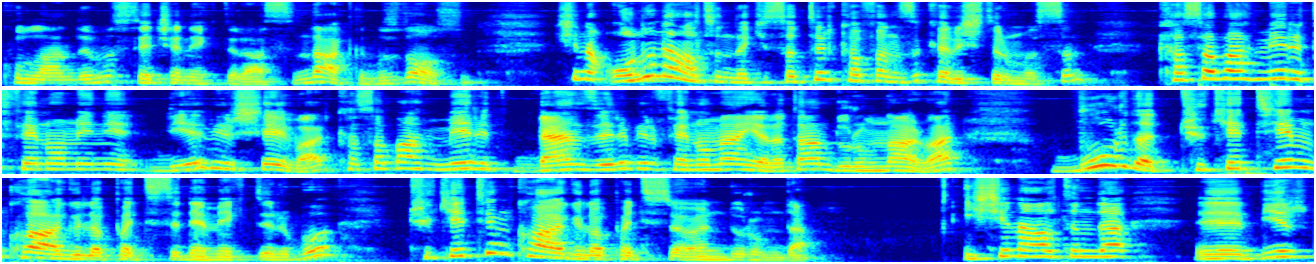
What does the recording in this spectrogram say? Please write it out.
kullandığımız seçenektir aslında aklımızda olsun. Şimdi onun altındaki satır kafanızı karıştırmasın. Kasabah merit fenomeni diye bir şey var. Kasabah merit benzeri bir fenomen yaratan durumlar var. Burada tüketim koagülopatisi demektir bu. Tüketim koagülopatisi ön durumda. İşin altında e, bir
